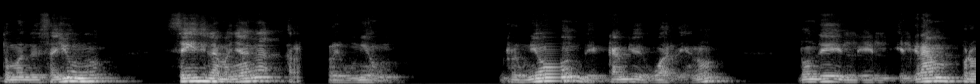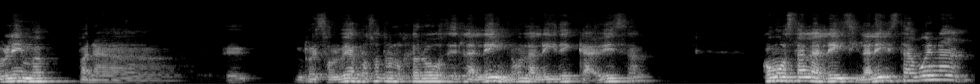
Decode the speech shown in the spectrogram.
tomando desayuno, 6 de la mañana, reunión. Reunión de cambio de guardia, ¿no? Donde el, gran problema para eh, resolver nosotros los geólogos es la ley, ¿no? La ley de cabeza. ¿Cómo está la ley? Si la ley está buena,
